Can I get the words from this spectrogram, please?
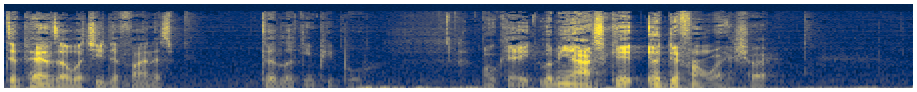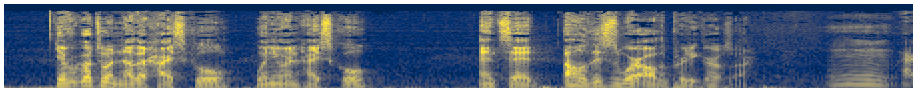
depends on what you define as good-looking people. Okay, let me ask it a different way. Sure. You ever go to another high school when you were in high school and said, "Oh, this is where all the pretty girls are"? I,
